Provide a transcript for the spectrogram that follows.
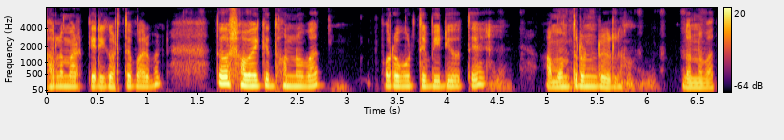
ভালো মার্ক ক্যারি করতে পারবেন। তো সবাইকে ধন্যবাদ। পরবর্তী ভিডিওতে আমন্ত্রণ রইল। ধন্যবাদ।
